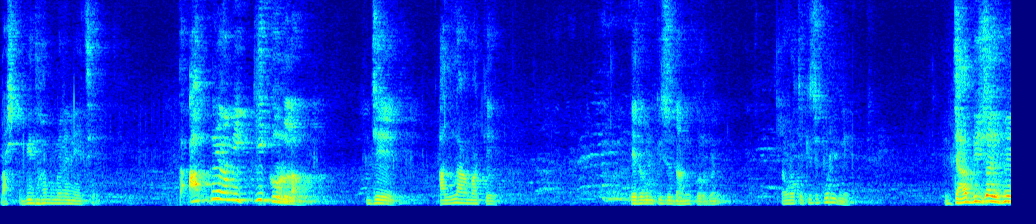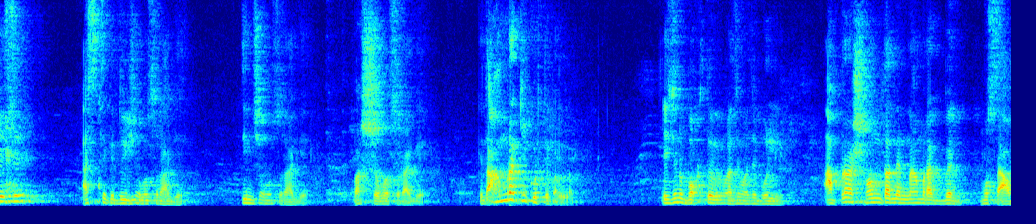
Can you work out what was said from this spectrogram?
রাষ্ট্র বিধান মেনে নিয়েছে। তা আপনি, আমি কি করলাম যে আল্লাহ আমাকে এরকম কিছু দান করবেন? আমরা তো কিছু করিনি। যা বিজয় হয়েছে, আজ থেকে দুইশো বছর আগে, তিনশো বছর আগে, পাঁচশো বছর আগে। কিন্তু আমরা কি করতে পারলাম? এই জন্য বক্তব্যে মাঝে মাঝে বলি, আপনার সন্তানের নাম রাখবেন মোসাব।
